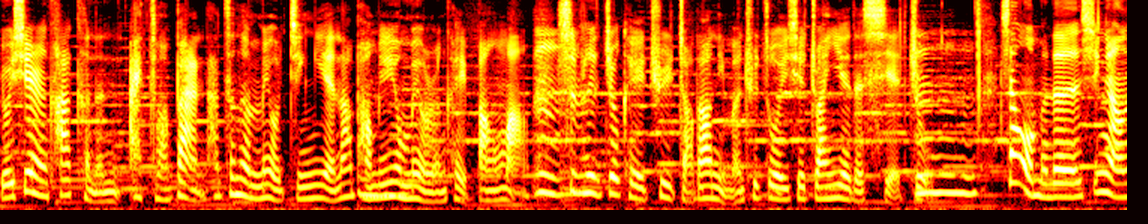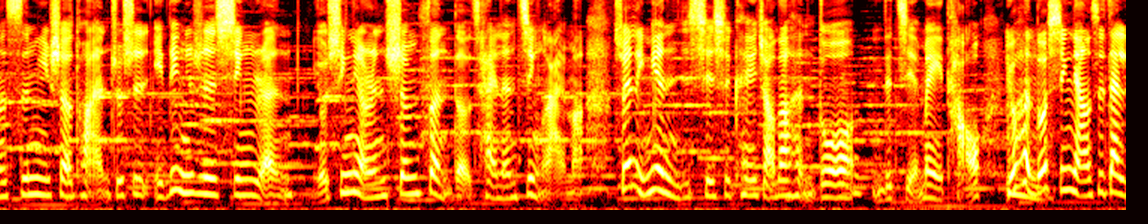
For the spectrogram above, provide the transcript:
有一些人他可能哎怎么办，他真的没有经验，那旁边又没有人可以帮忙，嗯。是不是就可以去找到你们去做一些专业的协助？嗯，像我们的新娘的私密社团，就是一定是新人有新娘人身份的才能进来嘛，所以里面你其实可以找到很多你的姐妹淘，有很多新娘是在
